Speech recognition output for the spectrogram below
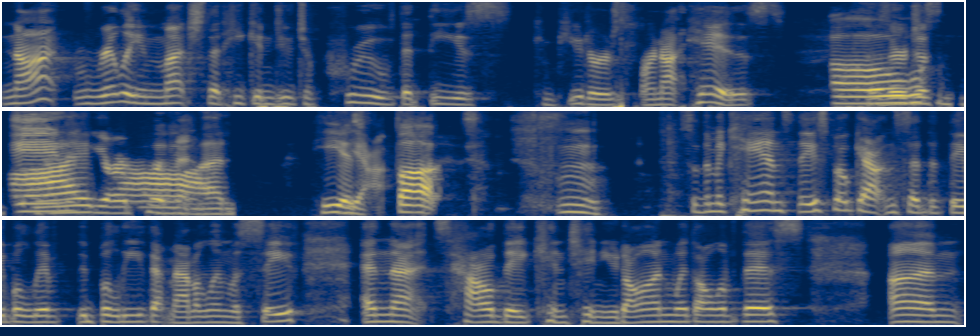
not really much that he can do to prove that these computers are not his. Oh, they're just in your apartment. God. He is Yeah. fucked. Mm. So the McCanns they spoke out and said that they believe believe that Madeleine was safe, and that's how they continued on with all of this. Um,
